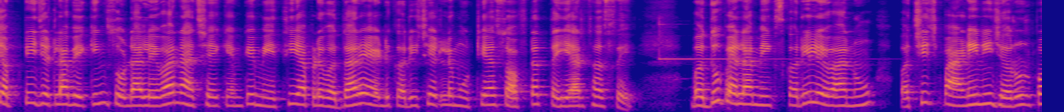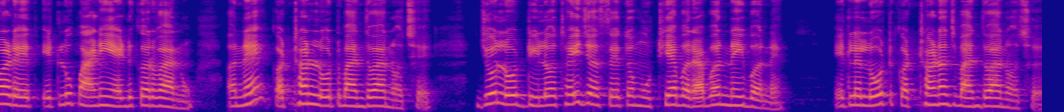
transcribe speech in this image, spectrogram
ચપટી જેટલા બેકિંગ સોડા લેવાના છે, કેમ કે મેથી આપણે વધારે એડ કરી છે એટલે મુઠિયા સોફ્ટ જ તૈયાર થશે. બધું પહેલાં મિક્સ કરી લેવાનું. પછી જ પાણીની જરૂર પડે એટલું પાણી એડ કરવાનું અને કઠણ લોટ બાંધવાનો છે. જો લોટ ઢીલો થઈ જશે તો મુઠિયા બરાબર નહીં બને, એટલે લોટ કઠણ જ બાંધવાનો છે.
